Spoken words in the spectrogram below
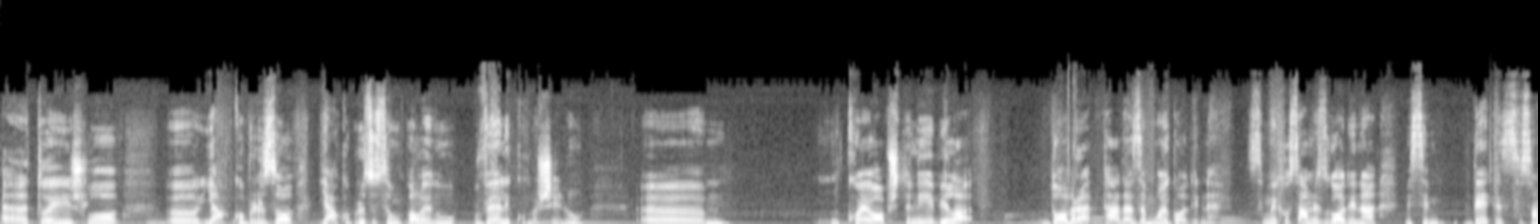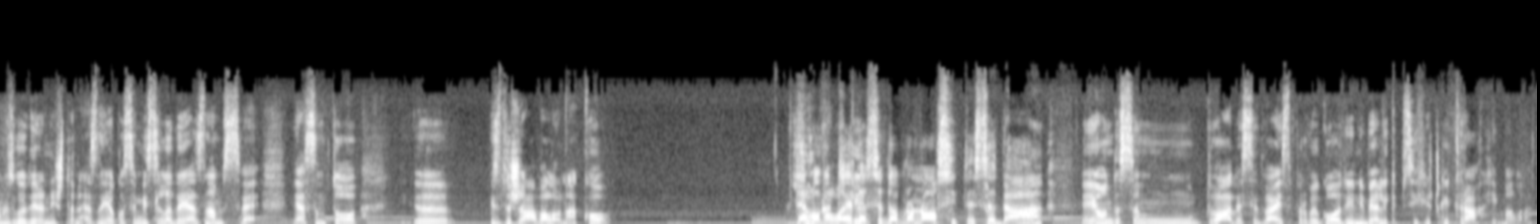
E, to je išlo e, jako brzo. Jako brzo sam upala u jednu veliku mašinu e, koja uopšte nije bila dobra tada za moje godine. Sa mojih 18 godina, mislim, dete sa 18 godina ništa ne zna. Iako sam mislila da ja znam sve. Ja sam to e, izdržavala onako Delovalo je da se dobro nosite sa tim. Da, i onda sam u 20-21. godini veliki psihički krah imala.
